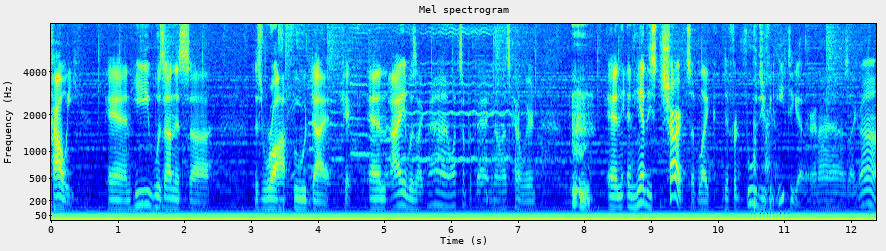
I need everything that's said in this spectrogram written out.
Cowie, and he was on this uh, this raw food diet kick. And I was like, ah, what's up with that? You know, that's kind of weird. and and he had these charts of like different foods you could eat together, and I was like, oh.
